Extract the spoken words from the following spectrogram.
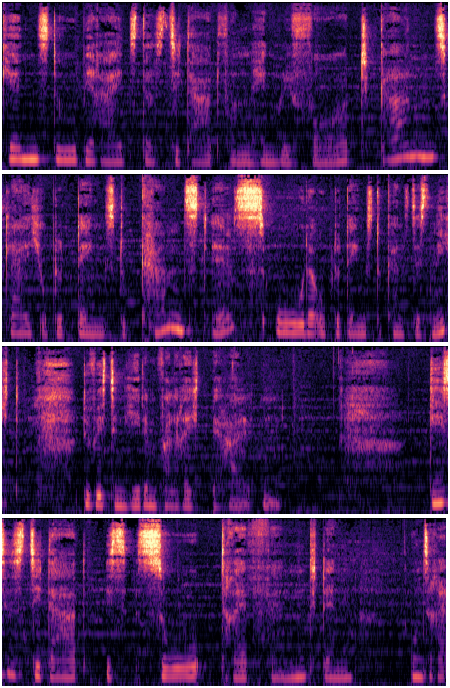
kennst du bereits das Zitat von Henry Ford, ganz gleich, ob du denkst, du kannst es oder ob du denkst, du kannst es nicht, du wirst in jedem Fall recht behalten. Dieses Zitat ist so treffend, denn unsere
